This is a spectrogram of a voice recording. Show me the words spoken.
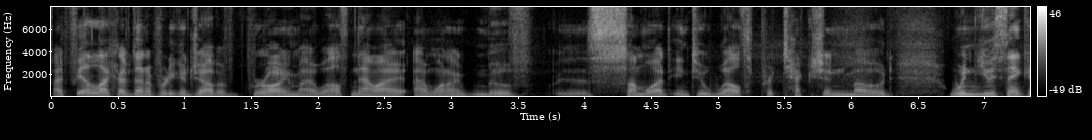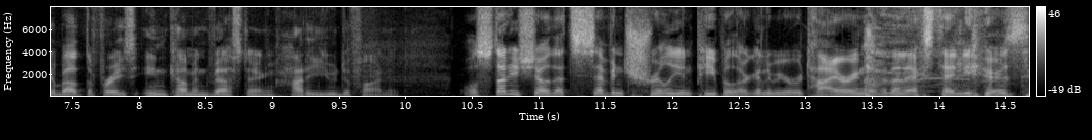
I feel like I've done a pretty good job of growing my wealth. Now I, I want to move uh, somewhat into wealth protection mode. When you think about the phrase income investing, how do you define it? Well, studies show that 7 trillion people are going to be retiring over the next 10 years.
